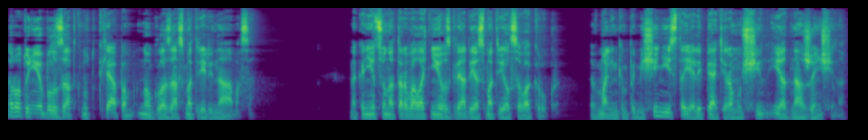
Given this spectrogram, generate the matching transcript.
Рот у нее был заткнут кляпом, но глаза смотрели на Амоса. Наконец он оторвал от нее взгляд и осмотрелся вокруг. В маленьком помещении стояли пятеро мужчин и одна женщина.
